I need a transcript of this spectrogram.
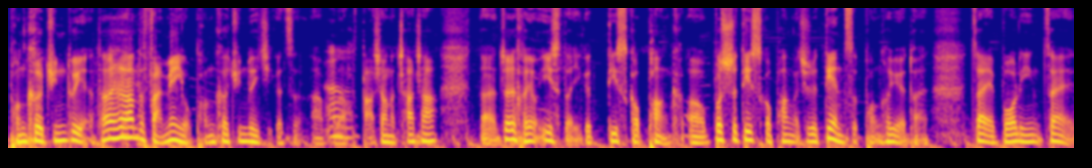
朋克军队，但是它的反面有朋克军队几个字啊，打上了叉叉，呃，这是很有意思的一个 disco punk，呃，不是 disco punk，就是电子朋克乐团，在柏林，在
